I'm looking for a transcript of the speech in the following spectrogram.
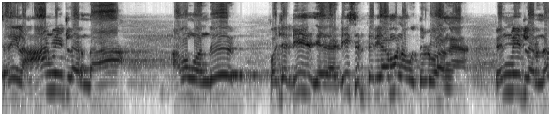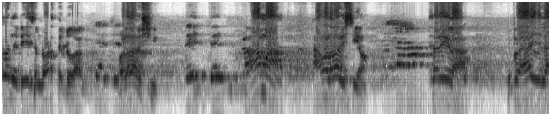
சரிங்களா? ஆண் வீட்டுல இருந்தா அவங்க வந்து கொஞ்சம் டீ டீசென்ட் தெரியாம நம்ம திருடுவாங்க. பெண் வீட்டுல இருந்தா கொஞ்சம் டீசென்டோட திருடுவாங்க. அவ்வளவுதான் விஷயம். ஆமா அவ்வளவுதான் விஷயம். சரிங்களா? இப்ப இதுல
